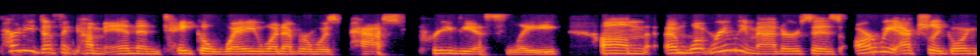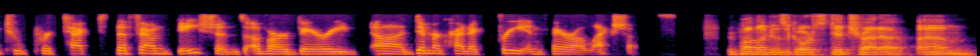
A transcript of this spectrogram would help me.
party doesn't come in and take away whatever was passed previously. Um, and what really matters is are we actually going to protect the foundations of our very uh, democratic, free, and fair elections? Republicans, of course, did try to um,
